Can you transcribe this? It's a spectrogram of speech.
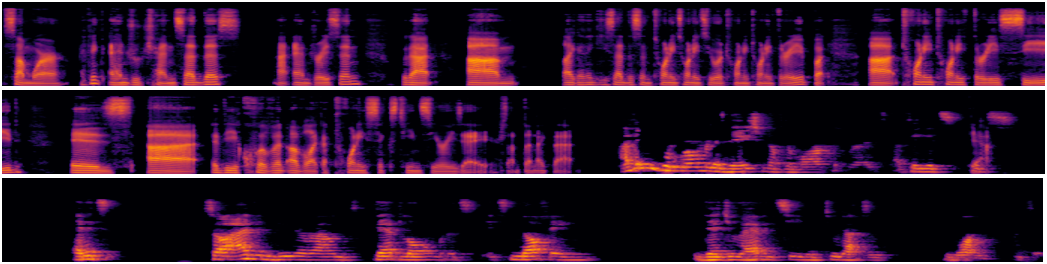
somewhere. I think Andrew Chen said this at Andreessen that um, like I think he said this in 2022 or 2023, but uh, 2023 seed is uh the equivalent of like a 2016 Series A or something like that. I think it's a normalization of the market, right? I think it's yeah. it's and it's so I haven't been around that long, but it's it's nothing that you haven't seen in 2001. I think.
